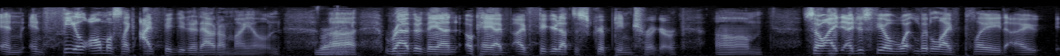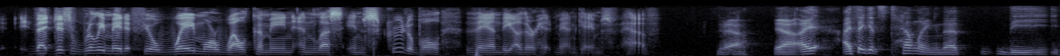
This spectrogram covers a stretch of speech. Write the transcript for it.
and and feel almost like I figured it out on my own. Right. uh, rather than okay I've, I've figured out the scripting trigger. Um, so I, I just feel what little I've played I that just really made it feel way more welcoming and less inscrutable than the other Hitman games have Yeah, yeah. I I think it's telling that the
